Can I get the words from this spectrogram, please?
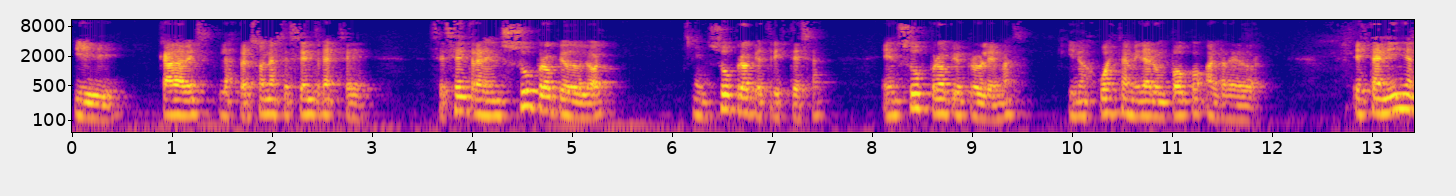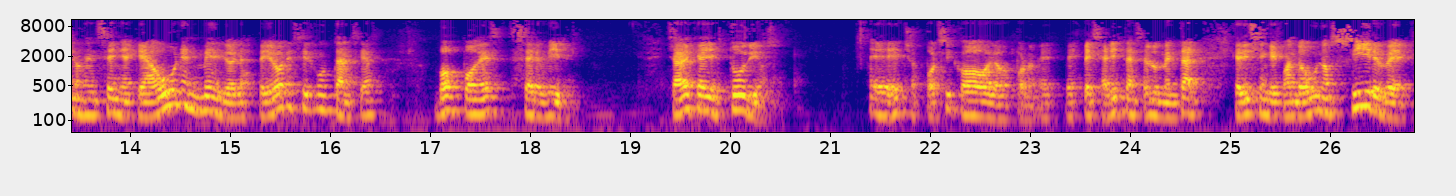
y cada vez las personas se centran, se, centran en su propio dolor, en su propia tristeza, en sus propios problemas y nos cuesta mirar un poco alrededor. Esta niña nos enseña que aún en medio de las peores circunstancias, vos podés servir. Sabes que hay estudios eh, hechos por psicólogos, por eh, especialistas en salud mental, que dicen que cuando uno sirve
